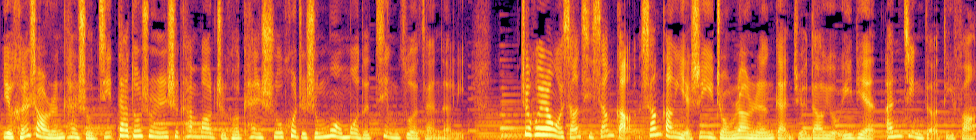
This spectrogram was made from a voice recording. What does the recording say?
也很少人看手机，大多数人是看报纸和看书，或者是默默的静坐在那里。这会让我想起香港，香港也是一种让人感觉到有一点安静的地方，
